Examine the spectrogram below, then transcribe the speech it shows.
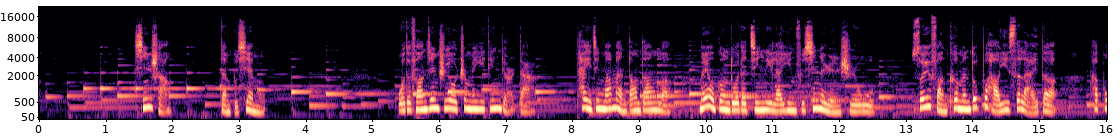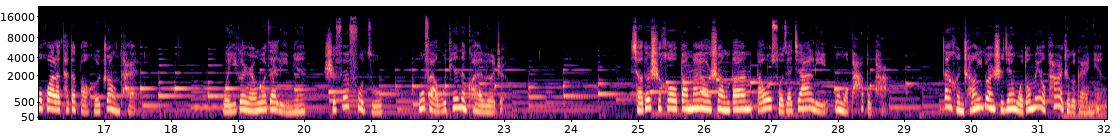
欣赏，但不羡慕。我的房间只有这么一丁点儿大，它已经满满当当了，没有更多的精力来应付新的人事物，所以访客们都不好意思来的。它破坏了它的饱和状态。我一个人窝在里面，十分富足。无法无天的快乐着。小的时候，爸妈要上班，把我锁在家里，问我怕不怕。但很长一段时间，我都没有怕这个概念。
